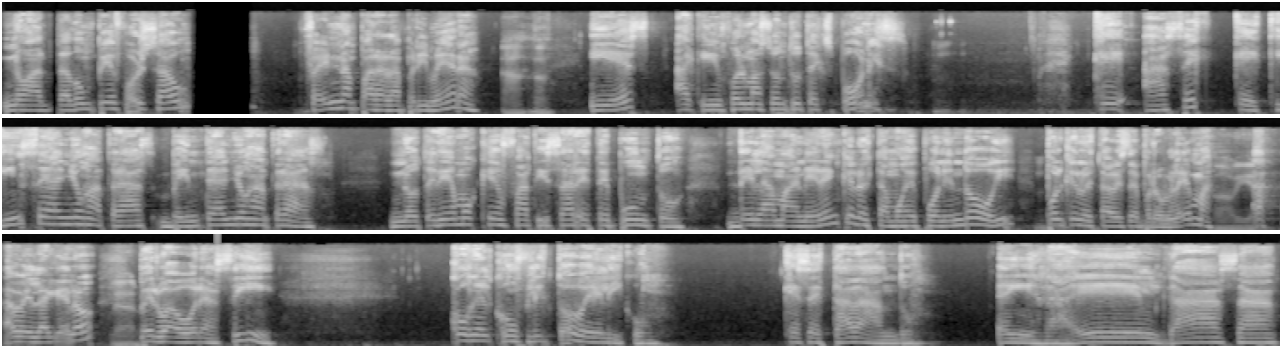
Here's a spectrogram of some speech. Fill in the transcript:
nos han dado un pie forzado, Fernan, para la primera. Ajá. Y es a qué información tú te expones. Que hace que 15 años atrás, 20 años atrás, no teníamos que enfatizar este punto de la manera en que lo estamos exponiendo hoy, porque no estaba ese problema. Bien. ¿Verdad que no? Claro. Pero ahora sí. Con el conflicto bélico que se está dando en Israel, Gaza,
